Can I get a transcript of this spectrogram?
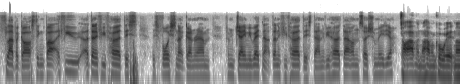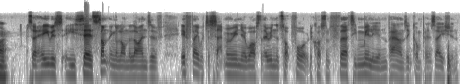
flabbergasting. But if you, I don't know if you've heard this this voice note going around from Jamie Redknapp. I don't know if you've heard this, Dan. Have you heard that on social media? I haven't. I haven't caught it. No. So he was he says something along the lines of if they were to sack Mourinho whilst they're in the top four, it would have cost them thirty million pounds in compensation.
